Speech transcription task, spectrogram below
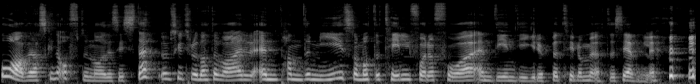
overraskende ofte nå i det siste. Hvem skulle trodd at det var en pandemi som måtte til for å få en DND-gruppe til å møtes jevnlig.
